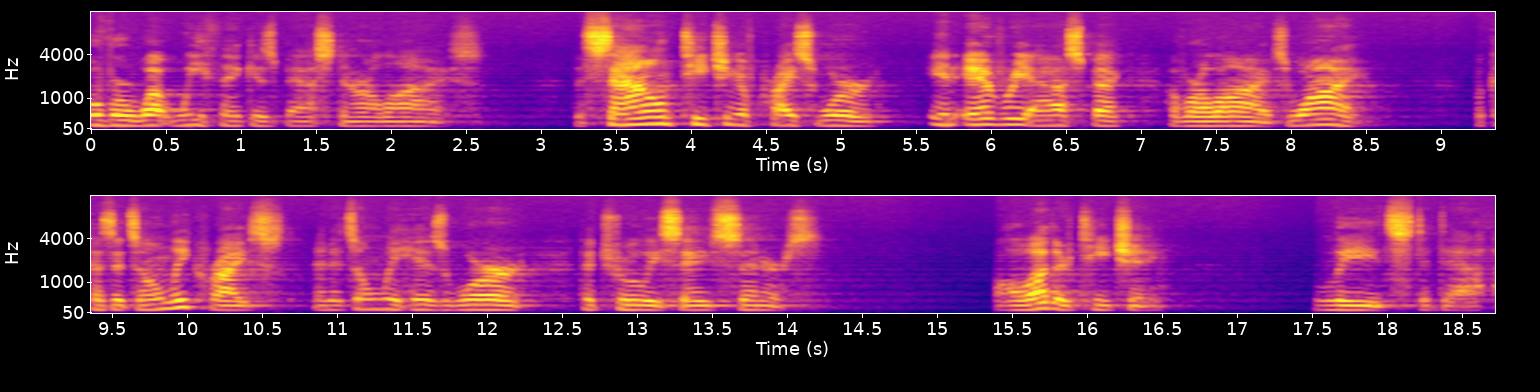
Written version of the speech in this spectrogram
over what we think is best in our lives. The sound teaching of Christ's word in every aspect of our lives. Why? Because it's only Christ and it's only His Word that truly saves sinners. All other teaching leads to death.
